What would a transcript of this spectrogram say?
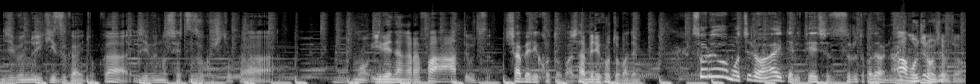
自分の息遣いとか、自分の接続詞とか、もう入れながらファーって打つ。喋り言葉で。喋り言葉でも。それをもちろん相手に提出するとかではない。あ、もちろんもちろんもち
